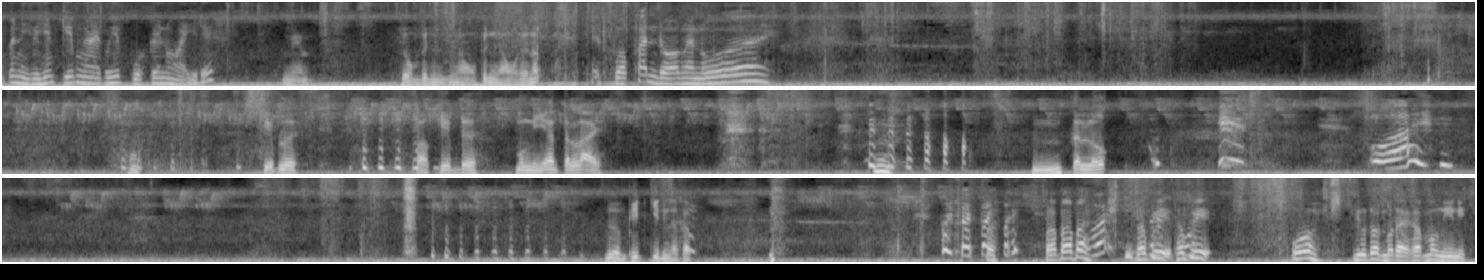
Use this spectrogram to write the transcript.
ก็บอันนี้ก็ยังเก็บง่ายกว่าเฮ็ดปวกไก่หน่อยอยู่เด้แม่นโจมเป็นเงาเป็นเงาเลยเนาะบวกพันดอกนั่นโอ้ยเก็บเลยฝากเก็บเด้อมึงหนีอันตรายอืมอืมตลก โอ้ย เริ่มพิษกินแล้วครับไปไปไปไปไปไปไปโอ้ยทักพี่ทักพี่โอ้ยอยู่ต้นบ่ได้ครับมองนี้นี่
